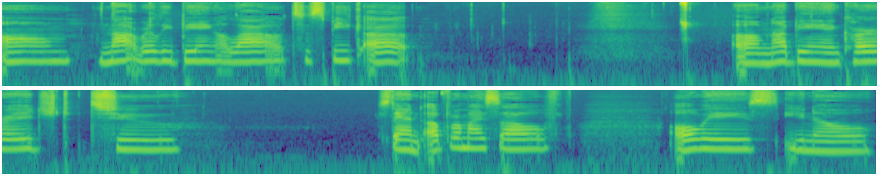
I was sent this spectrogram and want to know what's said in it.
um, not really being allowed to speak up, um, not being encouraged to stand up for myself, always, you know,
